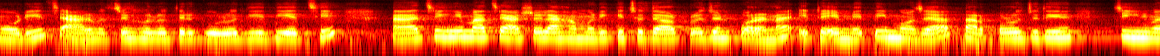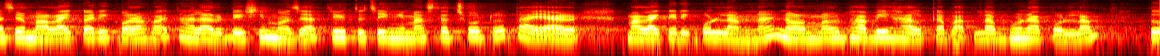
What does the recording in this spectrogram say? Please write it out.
মরিচ আর হচ্ছে হলুদের গুঁড়ো দিয়ে দিয়েছি। চিংড়ি মাছে আসলে আহামরি কিছু দেওয়ার প্রয়োজন পড়ে না, এটা এমনিতেই মজা। তারপরও যদি চিংড়ি মাছের মালাইকারি করা হয় তাহলে আরও বেশি মজা। যেহেতু চিংড়ি মাছটা ছোট, তাই আর মালাইকারি করলাম না। নর্মালভাবেই হালকা পাতলা ভুনা করলাম। তো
